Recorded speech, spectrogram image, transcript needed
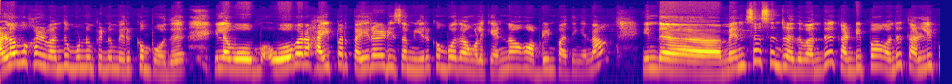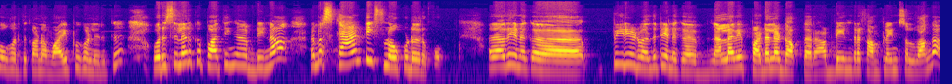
அளவுகள் வந்து முன்னும் பின்னும் இருக்கும்போது இல்லை ஓ ஓவர் ஹைப்பர் தைராய்டிசம் இருக்கும்போது அவங்களுக்கு என்ன ஆகும் அப்படின்னு பார்த்தீங்கன்னா இந்த மென்சஸ்ன்றது வந்து கண்டிப்பாக வந்து தள்ளி போகிறதுக்கான வாய்ப்புகள் இருக்குது ஒரு சிலருக்கு பார்த்தீங்க அப்படின்னா நம்ம ஸ்கேண்டி ஃப்ளோ கூட இருக்கும். அதாவது எனக்கு பீரியட் வந்துட்டு எனக்கு நல்லாவே படலை டாக்டர் அப்படின்ற கம்ப்ளைண்ட் சொல்லுவாங்க.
